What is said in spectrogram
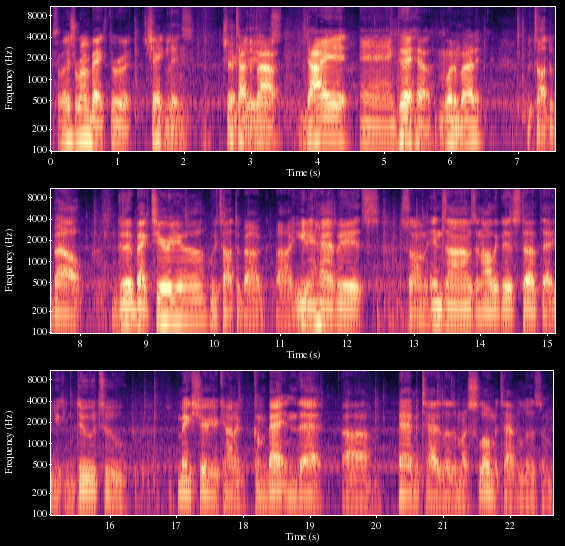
So let's run back through it. Checklist. We Checklist. talked about diet and gut health. What Mhm. about it? We talked about good bacteria. We talked about uh, eating habits, some enzymes, and all the good stuff that you can do to make sure you're kind of combating that uh, bad metabolism or slow metabolism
